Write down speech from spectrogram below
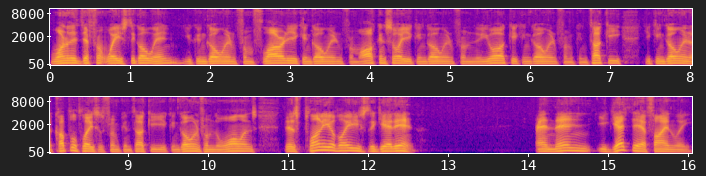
one of the different ways to go in. You can go in from Florida, you can go in from Arkansas, you can go in from New York, you can go in from Kentucky, you can go in a couple of places from Kentucky, you can go in from New Orleans. There's plenty of ways to get in and then you get there finally,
